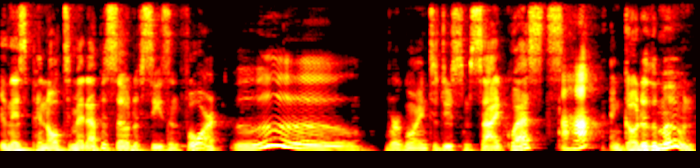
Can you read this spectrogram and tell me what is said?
In this penultimate episode of Season 4, Ooh. we're going to do some side quests Uh huh. and go to the moon.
